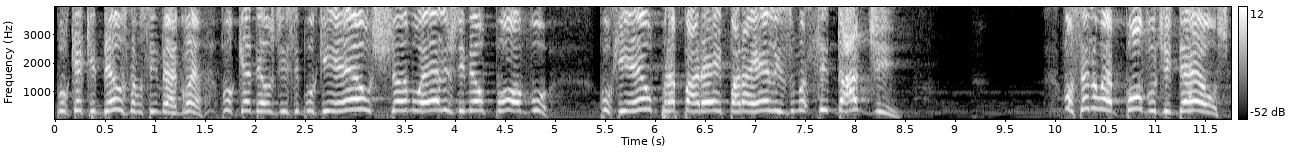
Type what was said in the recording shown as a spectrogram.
Por que, que Deus não se envergonha? Porque Deus disse: Porque eu chamo eles de meu povo, porque eu preparei para eles uma cidade. Você não é povo de Deus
